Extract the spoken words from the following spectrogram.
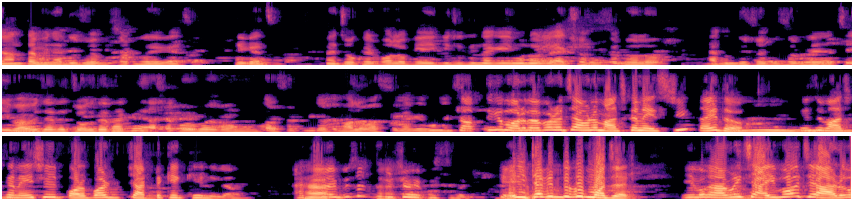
জানতামই না দুশো এপিসোড হয়ে গেছে ঠিক আছে? মানে চোখের পলকে এই কিছুদিন আগেই মনে হলো একশো এপিসোড হলো এখন দুশো এপিসোড হয়ে যাচ্ছে। এইভাবে যাতে চলতে থাকে আশা করব এবং দর্শক যাতে ভালোবাসতে থাকে এবং সব থেকে বড় ব্যাপার হচ্ছে আমরা মাঝখানে এসেছি তাই তো? কিন্তু মাঝখানে এসে পরপর চারটে কেক খেয়ে নিলাম। একশো হ্যাঁ, এপিসোড হ্যাঁ। দুশো এপিসোড এইটা কিন্তু খুব মজার। এবং আমি হ্যাঁ। চাইব যে আরও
